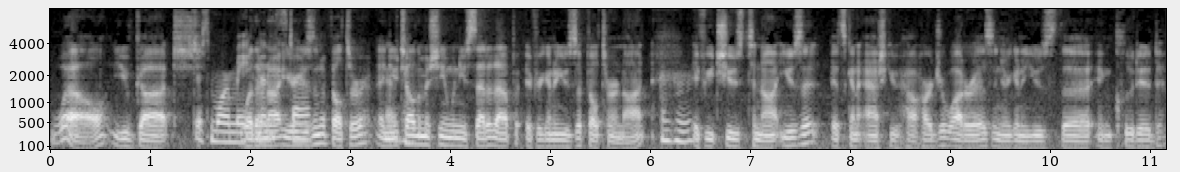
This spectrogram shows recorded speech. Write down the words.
Well, you've got Just more maintenance. whether or not you're stuff. using a filter, and you tell the machine when you set it up if you're going to use a filter or not. Mm-hmm. If you choose to not use it, it's going to ask you how hard your water is, and you're going to use the included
